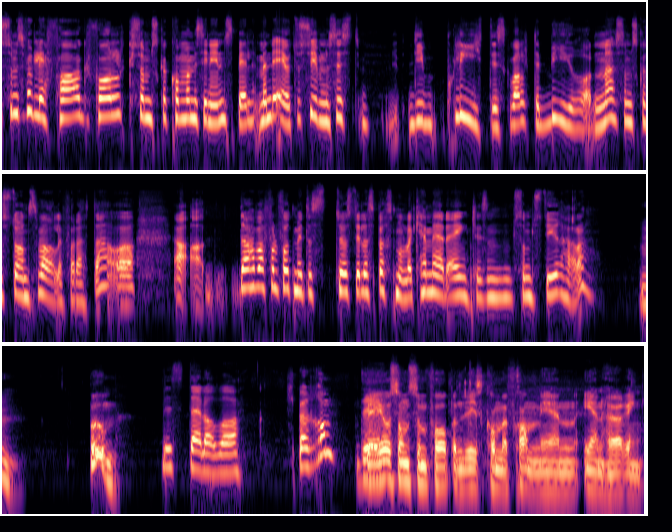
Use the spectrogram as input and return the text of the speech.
som selvfølgelig er fagfolk, som skal komme med sine innspill, men det er jo til syvende og sist de politisk valgte byrådene som skal stå ansvarlig for dette. Og ja, Det har i hvert fall fått meg til, å- stille spørsmål spørsmålet hvem er det egentlig som, som styrer her, da? boom! Hvis det er lov å spørre om. Det er jo sånn som forhåpentligvis kommer fram i en, i en høring.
